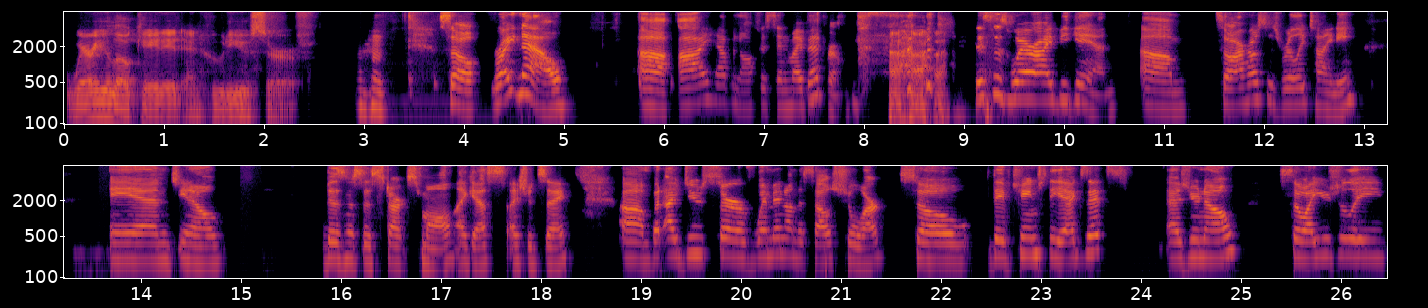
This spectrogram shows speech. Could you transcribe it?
Where are you located and who do you serve? mhm. so right now, uh, I have an office in my bedroom. this is where I began. Um, so our house is really tiny, and you know, businesses start small, I guess I should say. Um, but I do serve women on the South Shore. So they've changed the exits, as you know. So I usually,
